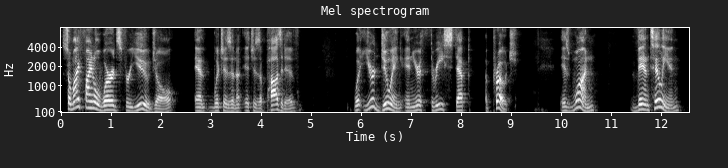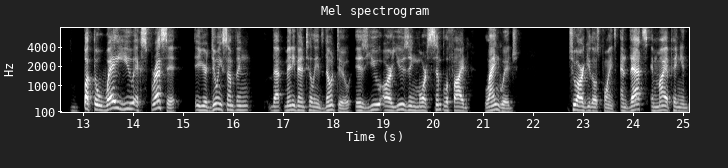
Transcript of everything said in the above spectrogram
so my final words for you, Joel, and which is an which is a positive what you're doing in your three step approach is one Van Tillian, but the way you express it, you're doing something that many Van Tillians don't do, is you are using more simplified language to argue those points. And that's, in my opinion,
